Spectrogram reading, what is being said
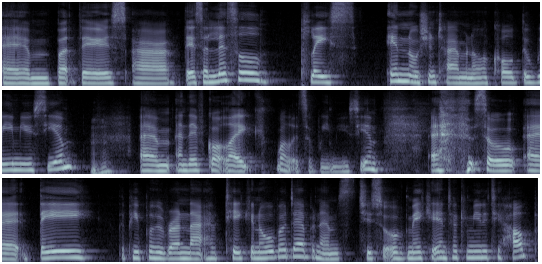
Um, but there's uh, there's a little place in Ocean Terminal called the Wee Museum, um, and they've got like well, it's a wee museum. Uh, so uh, they, the people who run that, have taken over Debenhams to sort of make it into a community hub,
